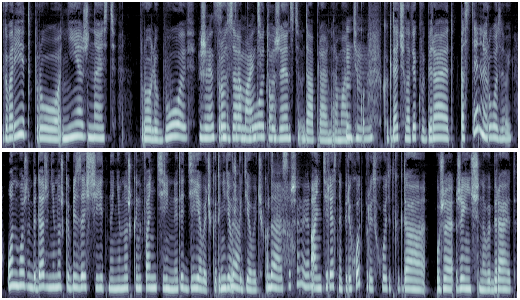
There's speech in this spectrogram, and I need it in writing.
говорит про нежность, про любовь, про заботу, романтику. женство, да, правильно, романтику. Угу. Когда человек выбирает пастельный розовый, он может быть даже немножко беззащитный, немножко инфантильный. Это девочка, это не девушка-девочка. Да. да, совершенно верно. А интересный переход происходит, когда уже женщина выбирает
